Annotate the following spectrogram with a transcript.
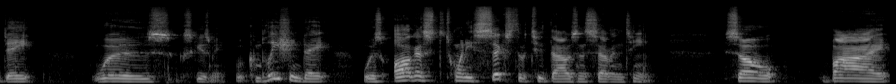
date was, excuse me, completion date was August 26th of 2017. So by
